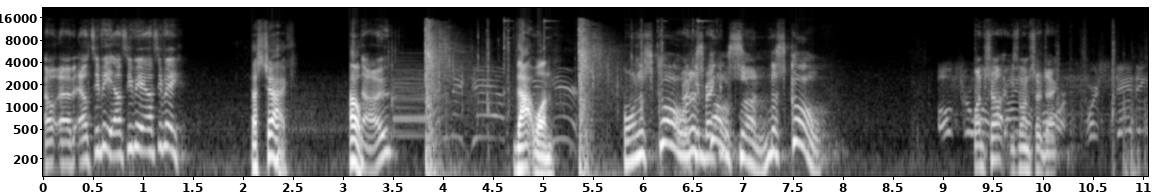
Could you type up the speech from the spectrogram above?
Oh, uh, LTV, LTV, LTV. That's Jack. Oh, No. that one. Oh, let's go. Break let's him, go, him. son. Let's go. Ultra One shot, he's one shot, Jack. We're standing by.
